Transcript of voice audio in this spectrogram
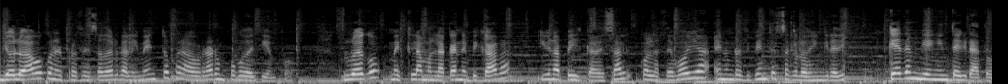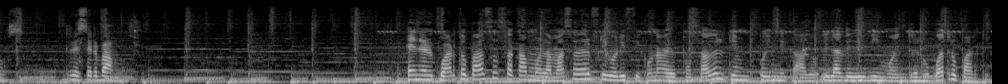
Yo lo hago con el procesador de alimentos para ahorrar un poco de tiempo. Luego mezclamos la carne picada y una pizca de sal con la cebolla en un recipiente hasta que los ingredientes queden bien integrados. Reservamos. En el cuarto paso sacamos la masa del frigorífico una vez pasado el tiempo indicado y la dividimos en tres o cuatro partes.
